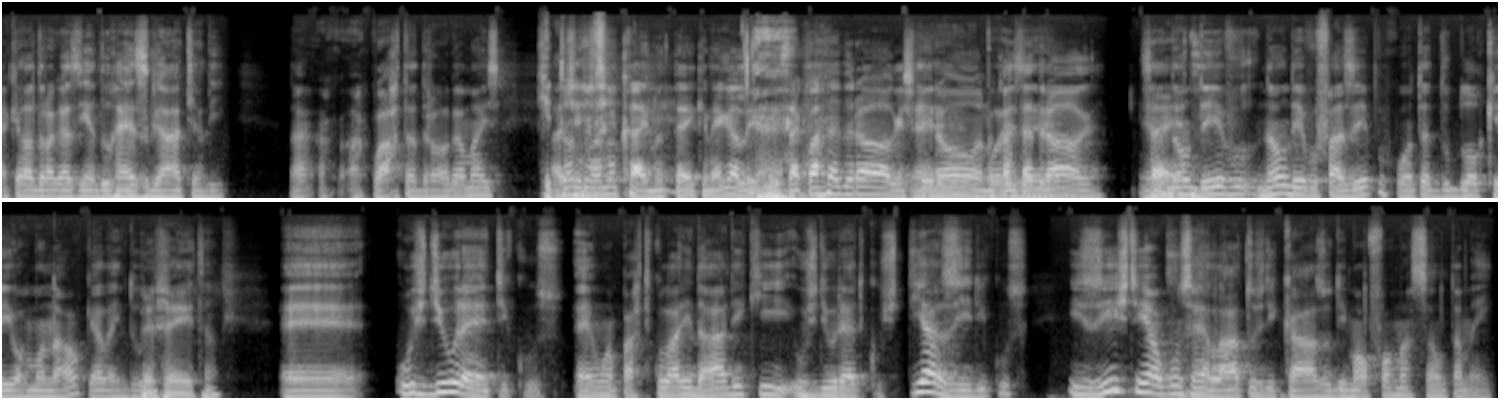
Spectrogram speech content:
Aquela drogazinha do resgate ali, a, a quarta droga, mas. Que todo gente... ano cai no TEC, né, galera? É. Essa quarta droga, espirona, é, quarta é. droga. Eu não devo, não devo fazer por conta do bloqueio hormonal que ela induz. Perfeito. É, os diuréticos é uma particularidade que os diuréticos tiazídicos existem alguns relatos de caso de malformação também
